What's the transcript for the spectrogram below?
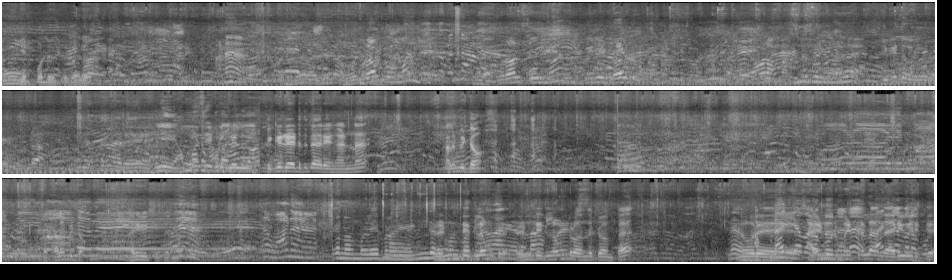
டிக்கெட் போட்டுக்கிட்டு இருக்காரு ஒரு ஆள் போகுமா? ஒரு ஆள் போகுமா? டிக்கெட் எடுத்துட்டாரு எங்கள் அண்ணன். கிளம்பிட்டோம். கிளம்பிட்டோம். அறிவிக்கு ரெண்டு கிலோமீட்டர் ரெண்டு கிலோமீட்டர் வந்துட்டோம் இப்போ. ஒரு ஐநூறு மீட்டரில் அந்த அருவி இருக்கு.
